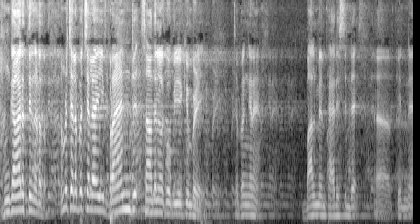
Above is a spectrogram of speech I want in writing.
അഹങ്കാരത്തിൽ നടത്തും. നമ്മൾ ചിലപ്പോൾ ചില ഈ ബ്രാൻഡ് സാധനങ്ങളൊക്കെ ഉപയോഗിക്കുമ്പോഴേ ചിലപ്പോൾ ഇങ്ങനെ ബാൽമേൻ പാരീസിന്റെ പിന്നെ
